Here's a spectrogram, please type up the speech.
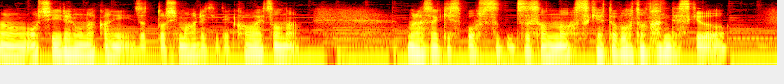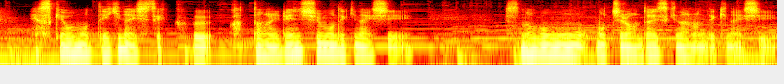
あの押し入れの中にずっとしまわれててかわいそうな紫スポーツさんのスケートボードなんですけど、スケボーもできないし、せっかく買ったのに練習もできないし、スノボももちろん大好きなのできないし、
